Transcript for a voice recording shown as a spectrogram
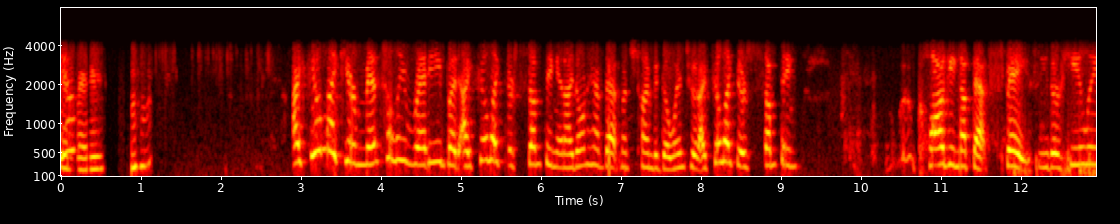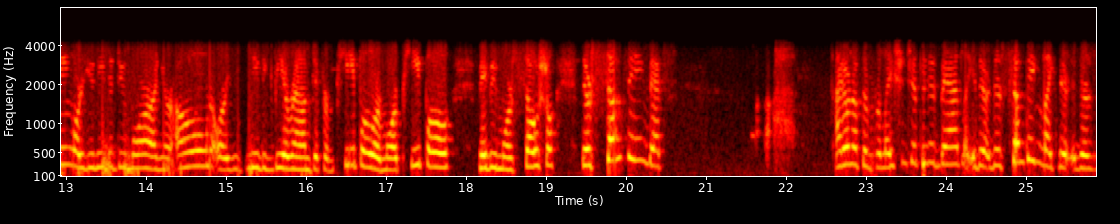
I in feel- May. mhm. I feel like you're mentally ready, but I feel like there's something, and I don't have that much time to go into it. I feel like there's something clogging up that space, either healing or you need to do more on your own, or you need to be around different people or more people, maybe more social. There's something that's I don't know if the relationship ended badly. There, there's something like there, there's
